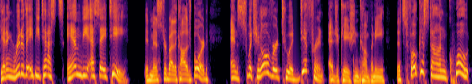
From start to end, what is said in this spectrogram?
getting rid of AP tests and the SAT administered by the College Board, and switching over to a different education company that's focused on, quote,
